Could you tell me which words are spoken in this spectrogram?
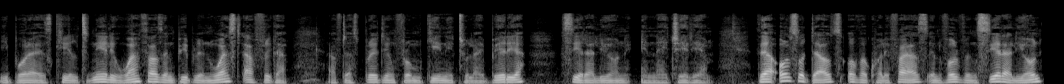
Ebola has killed nearly 1,000 people in West Africa after spreading from Guinea to Liberia, Sierra Leone and Nigeria. There are also doubts over qualifiers involving Sierra Leone,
